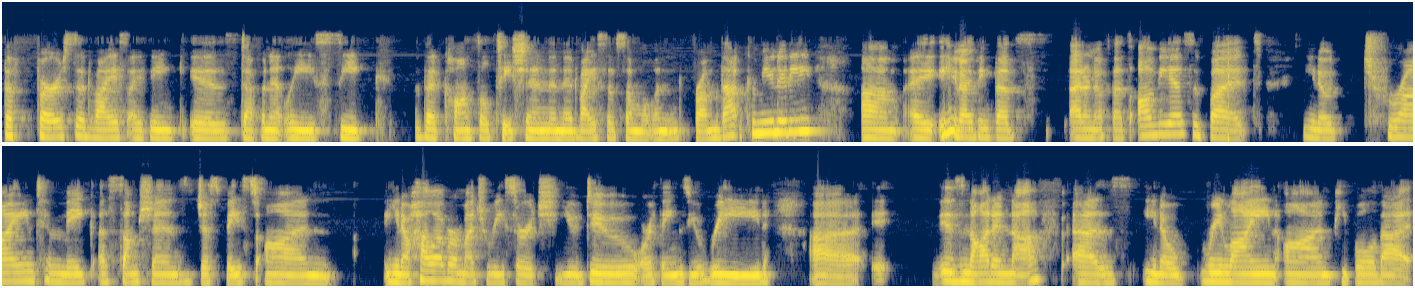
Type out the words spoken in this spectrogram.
The first advice I think is definitely seek the consultation and advice of someone from that community. Um, I, you know, I think that's, I don't know if that's obvious, but, you know, trying to make assumptions just based on you know however much research you do or things you read uh, is not enough as you know relying on people that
